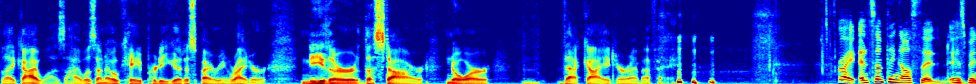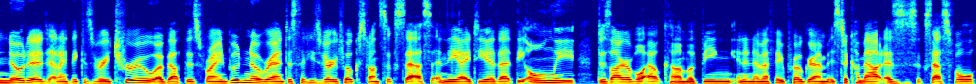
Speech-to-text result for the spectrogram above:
like I was. I was an okay, pretty good aspiring writer. Neither the star nor th- that guy in your MFA. Right. And something else that has been noted, and I think is very true about this Ryan Boudinot rant, is that he's very focused on success and the idea that the only desirable outcome of being in an MFA program is to come out as a successful,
